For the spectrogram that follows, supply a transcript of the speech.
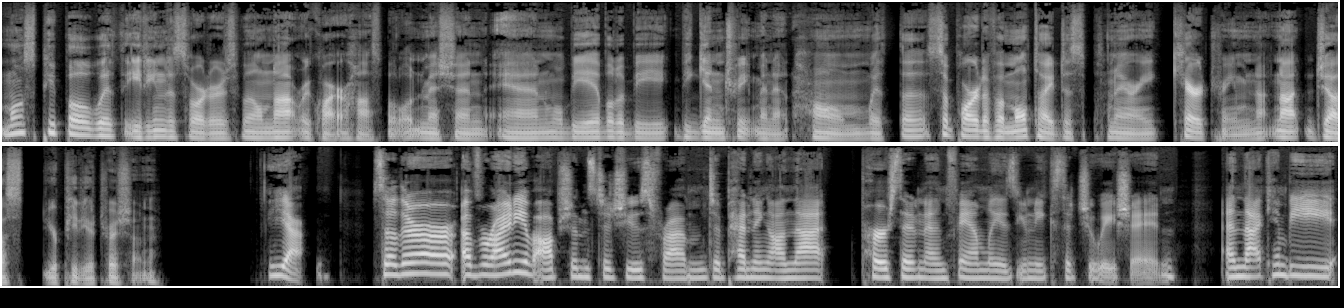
most people with eating disorders will not require hospital admission and will be able to be begin treatment at home with the support of a multidisciplinary care team, not, not just your pediatrician. Yeah. So there are a variety of options to choose from depending on that person and family's unique situation. And that can be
